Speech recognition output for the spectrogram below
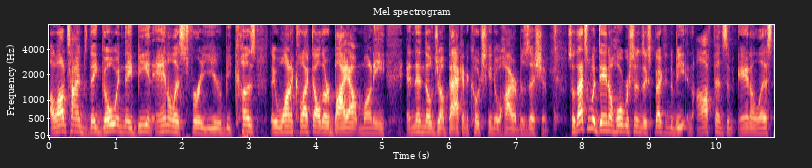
A lot of times they go and they be an analyst for a year because they want to collect all their buyout money and then they'll jump back into coaching into a higher position. So that's what Dana Holgorsen is expected to be an offensive analyst.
